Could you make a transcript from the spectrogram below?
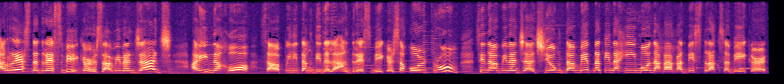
Arrest the dressmaker, sabi ng judge. Ay nako, sa pilitang dinala ang dressmaker sa courtroom. Sinabi ng judge, yung damit na tinahimo nakaka-distract sa baker.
